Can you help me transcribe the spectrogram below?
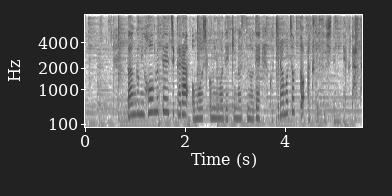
番組ホームページからお申し込みもできますのでこちらもちょっとアクセスしてみてください。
